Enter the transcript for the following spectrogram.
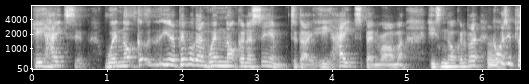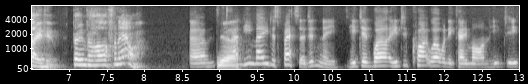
he hates him. We're not. Go- you know people are going. We're not going to see him today. He hates Benrahma. He's not going to play. Hmm. Of course he played him. Played him for half an hour. Um, Yeah. And he made us better, didn't he? He did well. He did quite well when he came on. He, he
